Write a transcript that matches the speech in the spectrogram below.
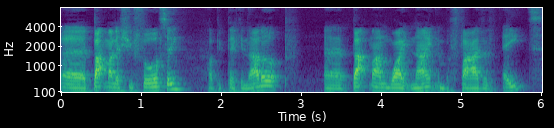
Uh, Batman issue 40, I'll be picking that up. Uh, Batman White Knight, number 5 of 8.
